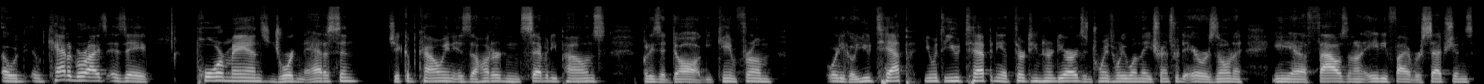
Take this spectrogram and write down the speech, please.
I would, I would categorize as a poor man's Jordan Addison. Jacob Cowing is 170 pounds, but he's a dog. He came from where do you go? UTEP. He went to UTEP and he had 1,300 yards in 2021. Then he transferred to Arizona and he had a thousand on 85 receptions.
